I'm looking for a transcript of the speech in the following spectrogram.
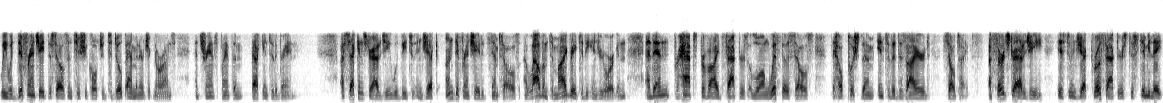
we would differentiate the cells in tissue culture to dopaminergic neurons and transplant them back into the brain. A second strategy would be to inject undifferentiated stem cells, allow them to migrate to the injured organ, and then perhaps provide factors along with those cells to help push them into the desired cell types. A third strategy is to inject growth factors to stimulate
